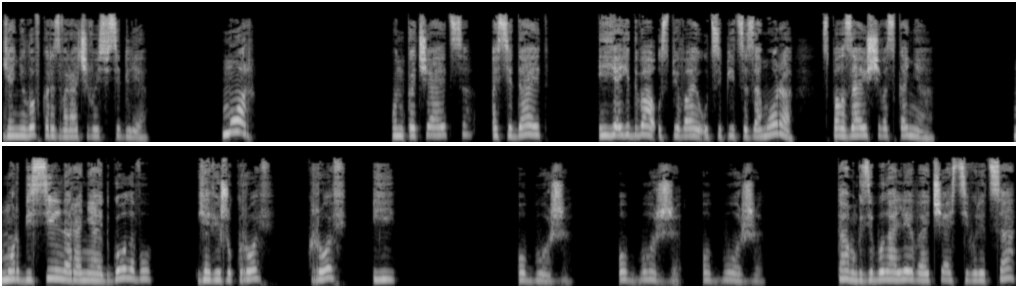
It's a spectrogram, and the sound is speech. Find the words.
Я неловко разворачиваюсь в седле. «Мор!» Он качается, оседает, и я едва успеваю уцепиться за Мора, сползающего с коня. Мор бессильно роняет голову, я вижу кровь, кровь и... О Боже, о Боже, о Боже! Там, где была левая часть его лица,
